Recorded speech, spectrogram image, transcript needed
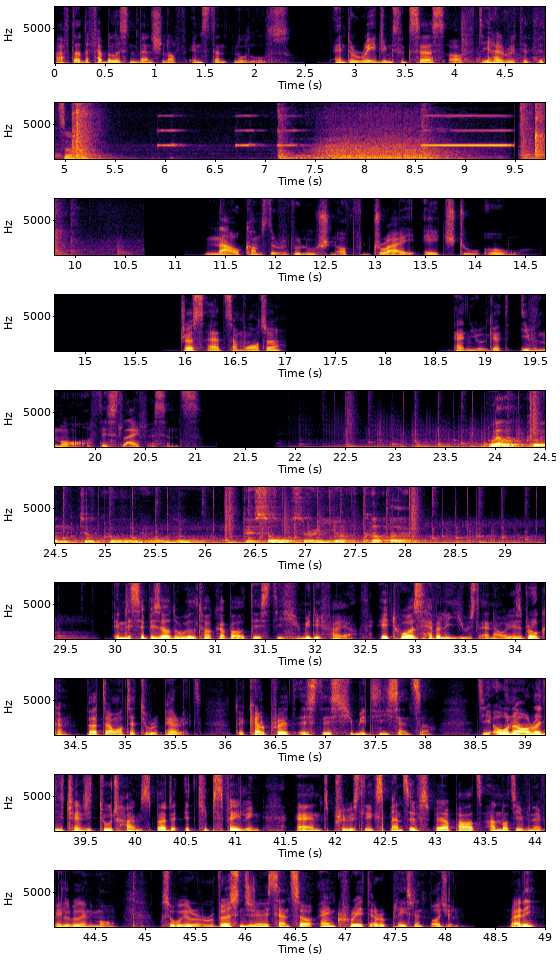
after the fabulous invention of instant noodles and the raging success of dehydrated pizza, now comes the revolution of dry H2O. Just add some water and you'll get even more of this life essence. Welcome to Cool the sorcery of copper. In this episode we will talk about this dehumidifier. It was heavily used and now it is broken, but I wanted to repair it. The culprit is this humidity sensor. The owner already changed it two times, but it keeps failing, and previously expensive spare parts are not even available anymore. So we will reverse engineer the sensor and create a replacement module. Ready?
